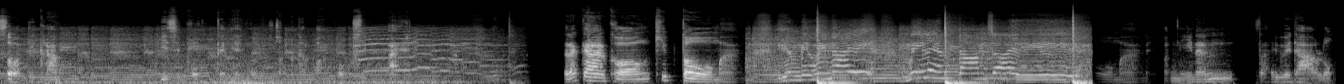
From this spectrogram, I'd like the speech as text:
สวัสดีครับ 26 กันยายน 2568 สถานการณ์ของคริปโตมายังมีวินัยไม่เล่นตามใจโตมาในวันนี้นั้นไซเวดาวน์ลง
